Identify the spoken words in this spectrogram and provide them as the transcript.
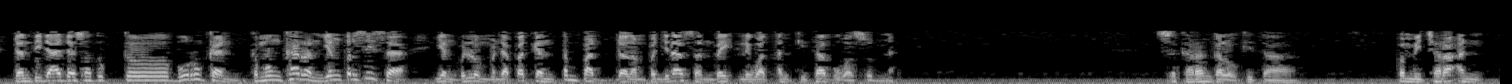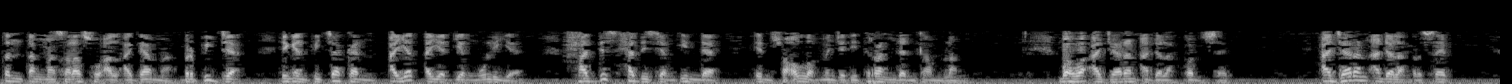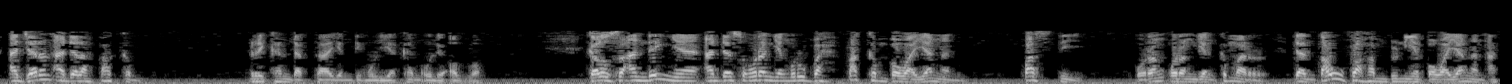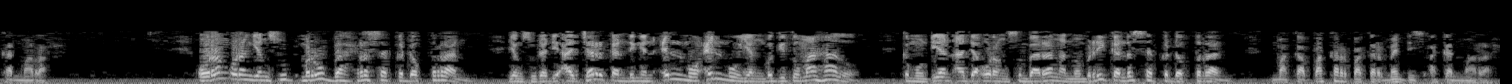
dan tidak ada satu keburukan, kemungkaran yang tersisa yang belum mendapatkan tempat dalam penjelasan baik lewat Alkitab wa Sunnah. Sekarang kalau kita pembicaraan tentang masalah soal agama berpijak dengan pijakan ayat-ayat yang mulia, hadis-hadis yang indah, insya Allah menjadi terang dan gamblang. Bahwa ajaran adalah konsep. Ajaran adalah resep Ajaran adalah pakem. Rekan data yang dimuliakan oleh Allah. Kalau seandainya ada seorang yang merubah pakem pewayangan, pasti orang-orang yang kemar dan tahu faham dunia pewayangan akan marah. Orang-orang yang merubah resep kedokteran yang sudah diajarkan dengan ilmu-ilmu yang begitu mahal, kemudian ada orang sembarangan memberikan resep kedokteran maka pakar-pakar medis akan marah.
